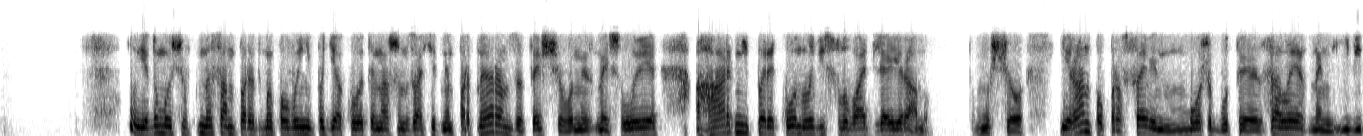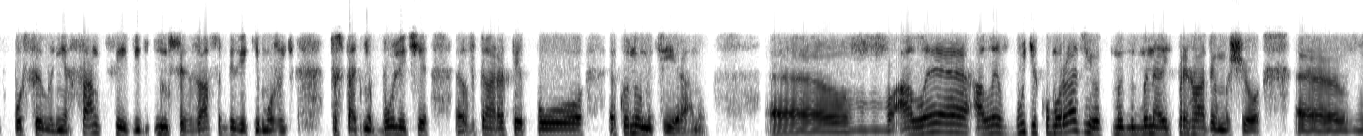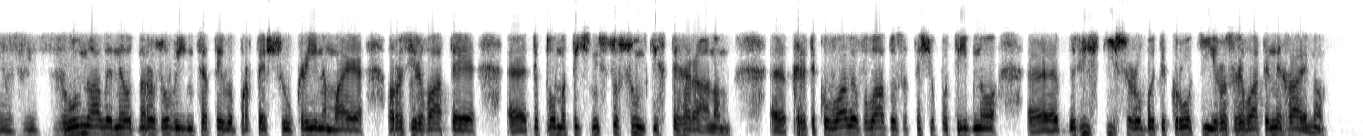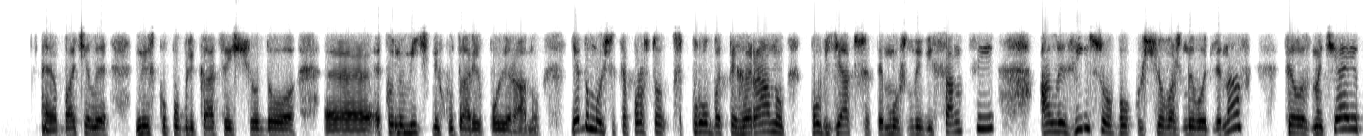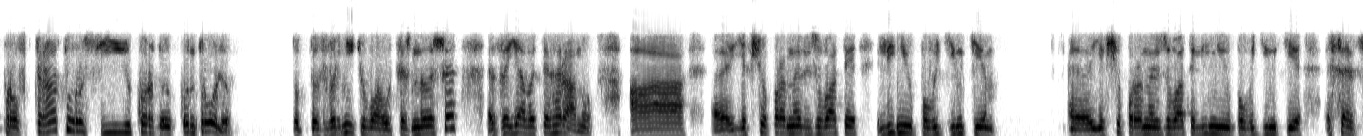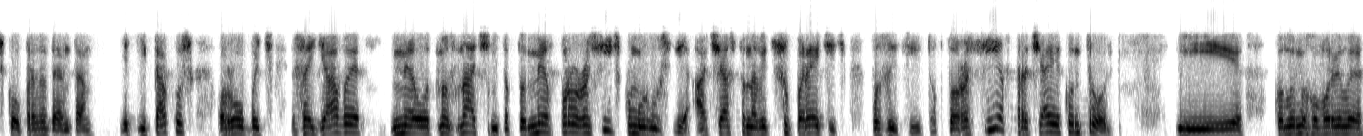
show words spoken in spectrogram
Ну я думаю, що насамперед ми повинні подякувати нашим західним партнерам за те, що вони знайшли гарні переконливі слова для Ірану. Тому що Іран, попри все, він може бути залежним і від посилення санкцій, від інших засобів, які можуть достатньо боляче вдарити по економіці Ірану. Е, але але в будь-якому разі, от ми, ми навіть пригадуємо, що е, лунали неодноразові ініціативи про те, що Україна має розірвати е, дипломатичні стосунки з Тегераном, е, критикували владу за те, що потрібно е, різкіше робити кроки і розривати негайно. Е, Бачили низку публікацій щодо е, економічних ударів по Ірану. Я думаю, що це просто спроба Тегерану пов'якшити можливі санкції, але з іншого боку, що важливо для нас, це означає про втрату Росією контролю. Тобто, зверніть увагу, це ж не лише заяви Тегерану. А е, якщо проаналізувати лінію поведінки, якщо проаналізувати лінію поведінки сербського президента, який також робить заяви неоднозначні, тобто не в проросійському руслі, а часто навіть суперечить позиції. Тобто Росія втрачає контроль. І коли ми говорили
